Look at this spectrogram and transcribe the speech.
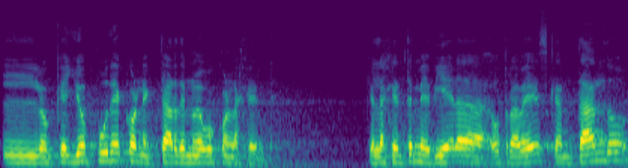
lo que yo pude conectar de nuevo con la gente. Que la gente me viera otra vez cantando.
